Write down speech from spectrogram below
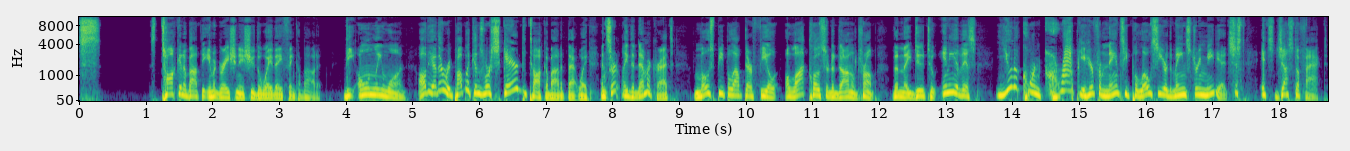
s- talking about the immigration issue the way they think about it. The only one. All the other Republicans were scared to talk about it that way, and certainly the Democrats. Most people out there feel a lot closer to Donald Trump than they do to any of this unicorn crap you hear from Nancy Pelosi or the mainstream media. It's just it's just a fact.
